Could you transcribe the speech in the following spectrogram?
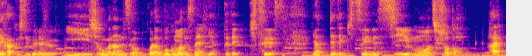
でかくしてくれるいい種目なんですよ。これは僕もですね、やっててきついです。やっててきついですし、もうちくしょうと。はい。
